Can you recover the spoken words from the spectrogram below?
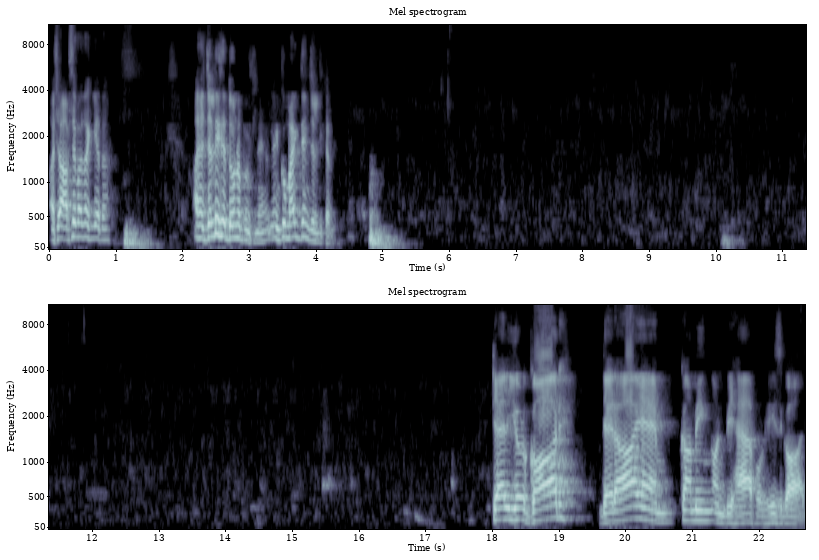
اچھا آپ سے وعدہ کیا تھا؟ اچھا جلدی سے دونوں پوچھ لیں ان کو مائک دیں، جلدی کر tell your God there I am coming on behalf of his God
